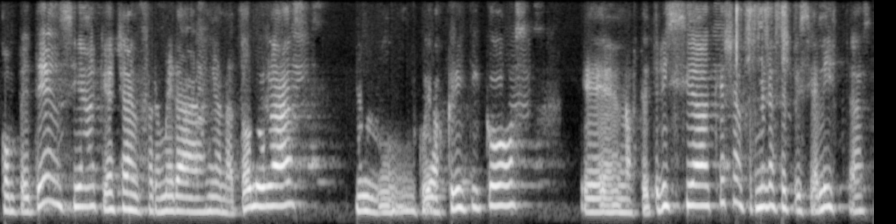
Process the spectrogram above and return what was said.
competencia, que haya enfermeras neonatólogas, en cuidados críticos, en obstetricia, que haya enfermeras especialistas,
